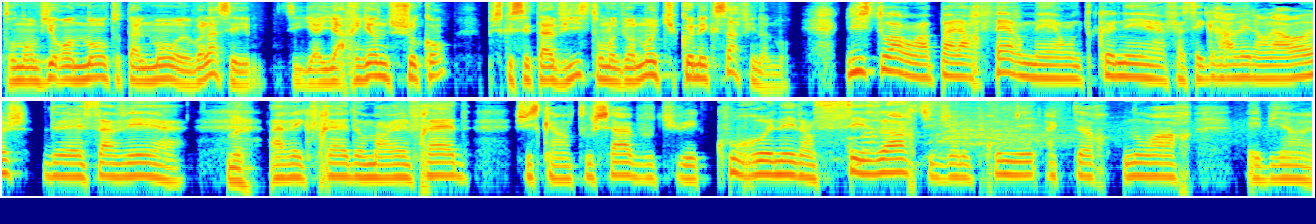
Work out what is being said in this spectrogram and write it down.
ton environnement totalement, voilà, c'est, il n'y a, rien de choquant puisque c'est ta vie, c'est ton environnement et tu connais que ça finalement. L'histoire, on va pas la refaire, mais on te connaît, enfin c'est gravé dans la roche, de SAV Avec Fred, Omar et Fred, jusqu'à Intouchable, où tu es couronné d'un César. Tu deviens le premier acteur noir eh bien, euh,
